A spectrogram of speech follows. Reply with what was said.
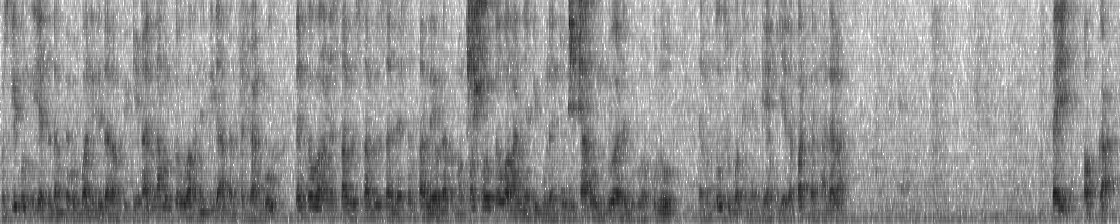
meskipun ia sedang terbebani di dalam pikiran namun keuangannya tidak akan terganggu dan keuangannya stabil-stabil saja serta Leo dapat mengkontrol keuangannya di bulan Juli tahun 2020 dan untuk support energi yang ia dapatkan adalah Page of Cup.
